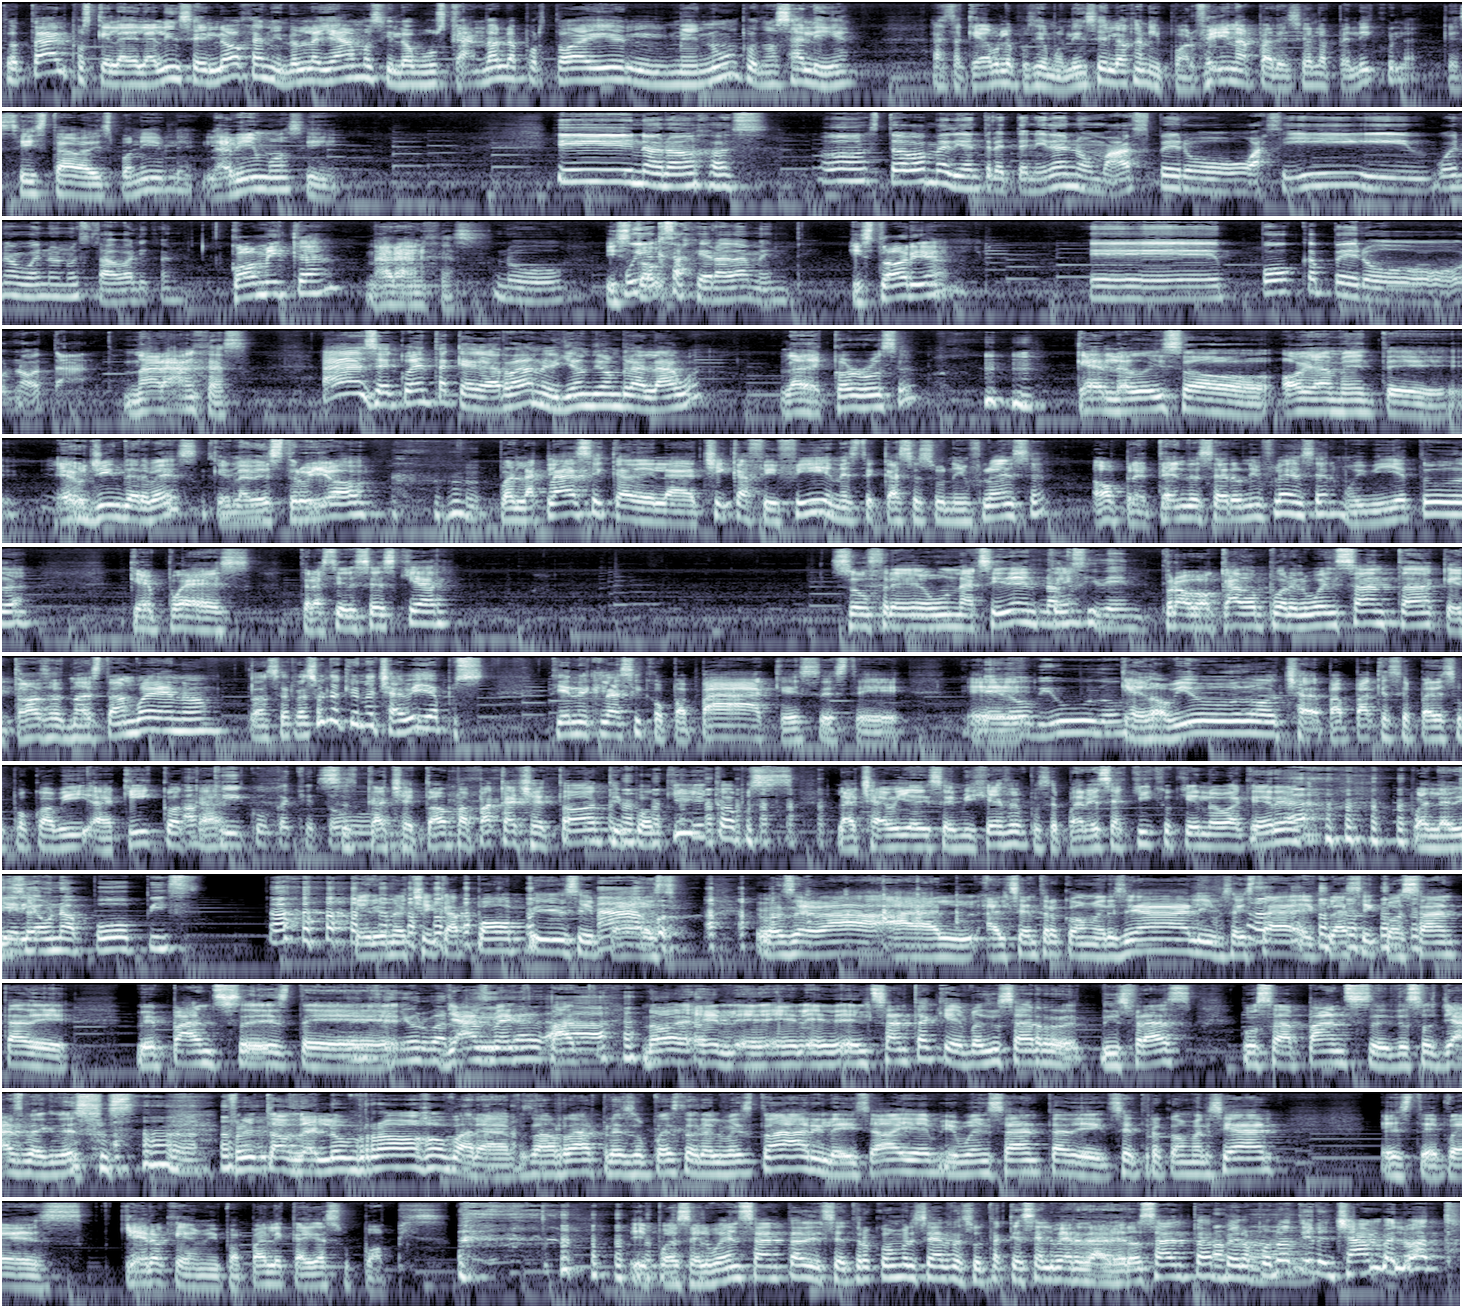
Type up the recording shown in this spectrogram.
Total, pues que la de la Lindsay Lohan y no la llamamos y lo buscándola por todo ahí el menú, pues no salía. Hasta que ya le pusimos Lindsay Lohan y por fin apareció la película, que sí estaba disponible. La vimos y Y naranjas. Oh, estaba media entretenida nomás, pero así bueno, bueno no estaba, Lican. cómica, naranjas. No. Histo- Muy exageradamente. Historia, Eh, poca, pero no tanto. naranjas. Ah, se cuenta que agarraron el guion de Hombre al Agua, la de Kurt Russell, que luego hizo, obviamente, Eugene Derbez, que la destruyó. Pues la clásica de la chica fifi, en este caso es una influencer, o pretende ser una influencer, muy billetuda, que pues, tras irse a esquiar, sufre un accidente, Un accidente. provocado por el buen Santa, que entonces no es tan bueno. Entonces resulta que una chavilla, pues, tiene el clásico papá, que es este... eh, Quedó viudo. Quedó viudo, cha- papá que se parece un poco a, Vi- a Kiko acá. A Kiko, cachetón. Es Cachetón, papá cachetón, tipo Kiko. Pues la chavilla dice: Mi jefe, pues se parece a Kiko, ¿quién lo va a querer? Pues le dice: Quería una popis. Quería una chica popis y pues, pues se va al, al centro comercial y pues ahí está el clásico Santa de, de pants, este... El señor pants. ah. No, el, el- el- el Santa que en vez de usar disfraz usa pants de esos Jazzbeck, de esos Fruit of the Loom rojo para pues, ahorrar presupuesto en el vestuario y le dice, oye, mi buen Santa de centro comercial, este, pues quiero que a mi papá le caiga su popis. Y pues el buen Santa del centro comercial resulta que es el verdadero Santa, pero pues no tiene chamba el vato.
